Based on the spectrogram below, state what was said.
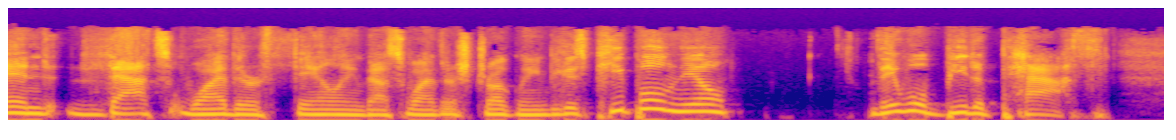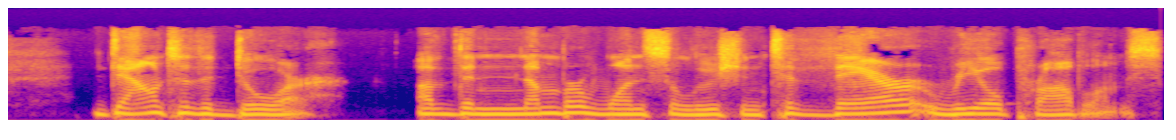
And that's why they're failing. That's why they're struggling because people, Neal, they will beat a path down to the door of the number one solution to their real problems.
